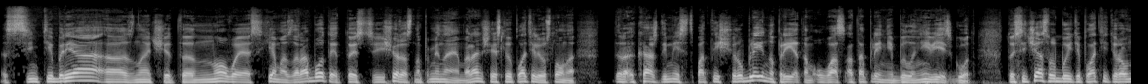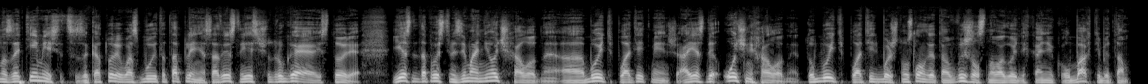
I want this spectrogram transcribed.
С сентября, э, значит, новая схема заработает. То есть, еще раз напоминаем, раньше, если вы платили, условно, каждый месяц по 1000 рублей, но при этом у вас отопление было не весь год, то сейчас вы будете платить ровно за те месяцы, за которые у вас будет отопление. Соответственно, есть еще другая история. Если, допустим, зима не очень холодная, а, будете платить меньше. А если очень холодная, то будете платить больше. Ну, условно говоря, там вышел с новогодних каникул, бах, тебе там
